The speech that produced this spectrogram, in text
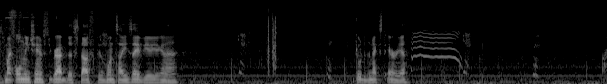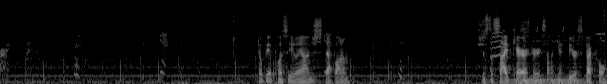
is my only chance to grab this stuff, because once I save you, you're gonna go to the next area. Alright. Don't be a pussy, Leon. Just step on him. He's just a side character. It's not like you have to be respectful.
